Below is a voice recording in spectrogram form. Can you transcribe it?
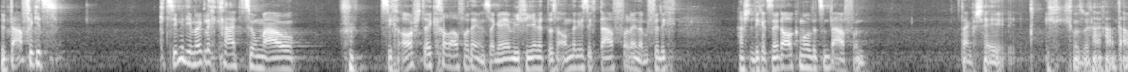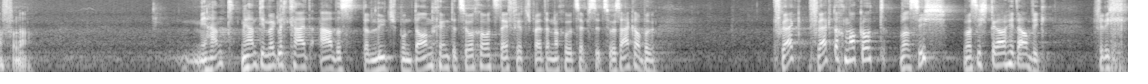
Der Taufe gibt es immer die Möglichkeit, zum auch sich anstecken lassen von dem sagen, hey, wie feiern das andere sich taufen lassen. Aber vielleicht hast du dich jetzt nicht angemeldet zum Taufen und denkst, hey, ich, ich muss mich eigentlich auch taufen lassen wir haben, wir haben die Möglichkeit auch, dass die Leute spontan könnten zukommen. Steph wird später noch kurz etwas dazu sagen, aber frag, frag doch mal Gott, was ist, was ist dran heute Abend? Vielleicht,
